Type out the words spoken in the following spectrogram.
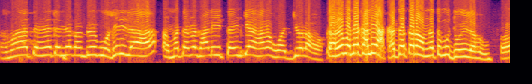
અમારે તેને તેને કમ્પ્લેટ બોલી દીધા. અમે તમે ખાલી ત્રણ ચાર હારા વજ્જો લાવો. તમે બધા ખાલી આખા જતા રહો અમને તો હું જોઈ લઉં. હો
